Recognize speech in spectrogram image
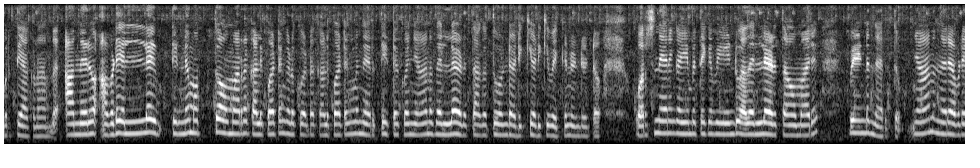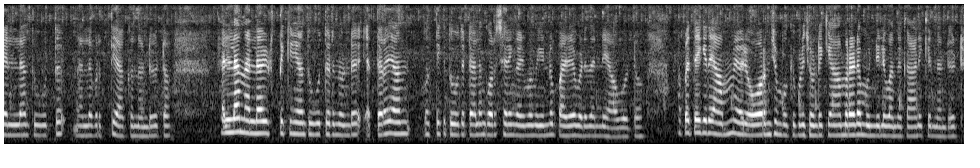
വൃത്തിയാക്കണം. അന്നേരം അവിടെ എല്ലാം തിണ്ണ മൊത്തം അവന്മാരുടെ കളിപ്പാട്ടം കിടക്കും കേട്ടോ. കളിപ്പാട്ടങ്ങൾ നിരത്തിയിട്ടൊക്കെ ഞാനതെല്ലാം എടുത്ത് അകത്ത് കൊണ്ട് അടുക്കി അടുക്കി വെക്കുന്നുണ്ട് കേട്ടോ. കുറച്ച് നേരം കഴിയുമ്പോഴത്തേക്ക് വീണ്ടും അതെല്ലാം എടുത്ത് അവന്മാർ വീണ്ടും നിരത്തും. ഞാൻ അന്നേരം അവിടെ എല്ലാം തൂത്ത് നല്ല വൃത്തിയാക്കുന്നുണ്ട് കേട്ടോ. എല്ലാം നല്ല വൃത്തിക്ക് ഞാൻ തൂത്തിടുന്നുണ്ട്. എത്ര ഞാൻ വൃത്തിക്ക് തൂത്തിട്ടാലും കുറച്ച് നേരം കഴിയുമ്പോൾ വീണ്ടും പഴയപടി തന്നെ ആവും കേട്ടോ. അപ്പോഴത്തേക്ക് ഇതേ അമ്മ ഒരു ഓറഞ്ചും പൊക്കി പിടിച്ചുകൊണ്ട് ക്യാമറയുടെ മുന്നിൽ വന്ന് കാണിക്കുന്നുണ്ട് കേട്ടോ.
